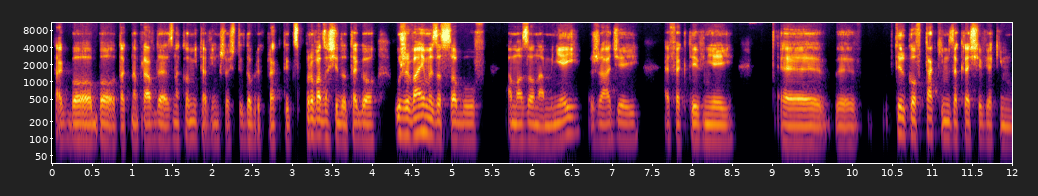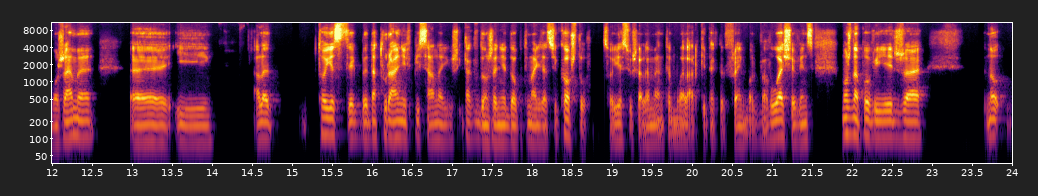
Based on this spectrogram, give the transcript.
Tak, bo, bo tak naprawdę znakomita większość tych dobrych praktyk sprowadza się do tego, używajmy zasobów Amazona mniej, rzadziej, efektywniej, e, e, tylko w takim zakresie, w jakim możemy. E, i, ale to jest jakby naturalnie wpisane już i tak w dążenie do optymalizacji kosztów, co jest już elementem Well Architected Framework w AWS-ie, więc można powiedzieć, że no,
